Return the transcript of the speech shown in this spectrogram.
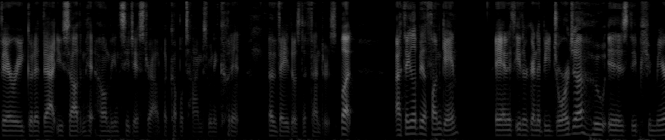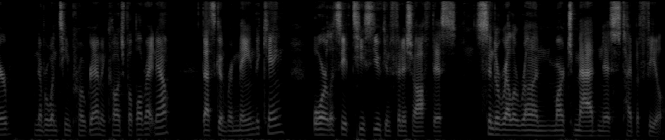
very good at that. You saw them hit home against C.J. Stroud a couple times when he couldn't evade those defenders, but I think it'll be a fun game. And it's either going to be Georgia, who is the premier number one team program in college football right now, that's going to remain the king, or let's see if TCU can finish off this Cinderella run, March Madness type of feel.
